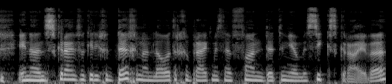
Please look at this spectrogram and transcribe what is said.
En dan skryf ek hierdie gedig en dan later gebruik mens nou van dit in jou musiek skrywe.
